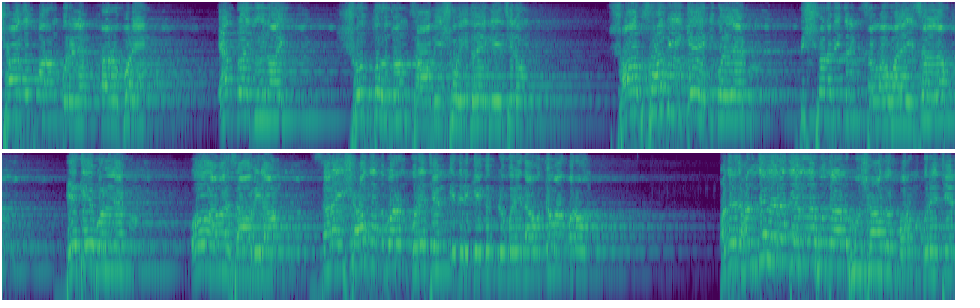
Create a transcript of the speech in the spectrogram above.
স্বাগত বরণ করলেন, করার পরে এক নয়, দুই নয়, সত্তর জন সাহাবি শহীদ হয়ে গিয়েছিল। সব সাহাবিকে কি করলেন? বিশ্বনবী করিম সাল্লাল্লাহু আলাইহি সাল্লাম ডেকে বললেন, ও আমার সাহাবীরা যারাই শাহাদত বরণ করেছেন, এদেরকে একত্র করে দাও, জমা করো। হযরত হানজালা রাদিয়াল্লাহু তাআলা শাহাদত বরণ করেছেন।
